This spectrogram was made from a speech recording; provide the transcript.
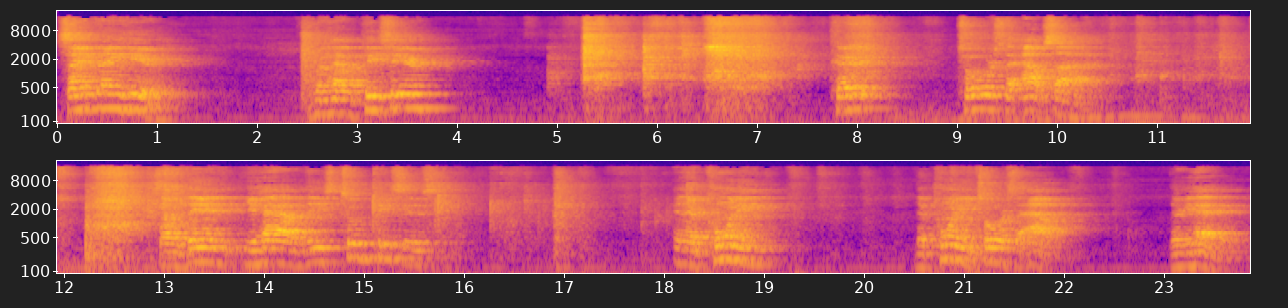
same thing here. We're going to have a piece here. Cut it towards the outside. So then you have these two pieces and they're pointing, they're pointing towards the out. There you have it.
